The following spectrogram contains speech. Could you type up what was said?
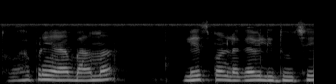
તો આપણે આ બામાં લેસ પણ લગાવી લીધો છે.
